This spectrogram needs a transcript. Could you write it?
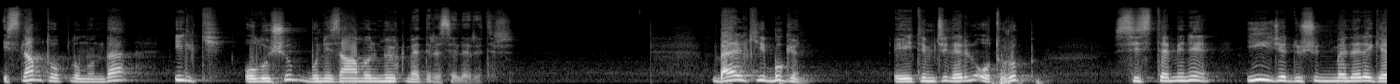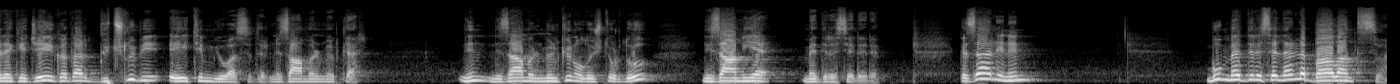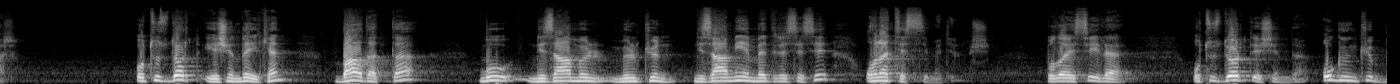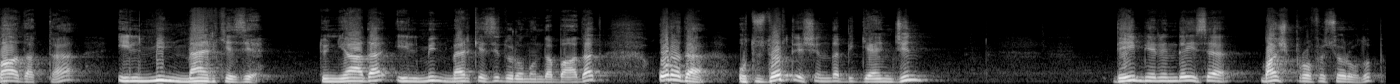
İslam toplumunda ilk oluşum bu Nizamül Mülk medreseleridir. Belki bugün eğitimcilerin oturup sistemini iyice düşünmeleri gerekeceği kadar güçlü bir eğitim yuvasıdır Nizamül Mülkler. Nizamül Mülk'ün oluşturduğu nizamiye medreseleri. Gazali'nin bu medreselerle bağlantısı var. 34 yaşındayken Bağdat'ta bu Nizamül Mülk'ün Nizamiye Medresesi ona teslim edilmiş. Dolayısıyla 34 yaşında o günkü Bağdat'ta ilmin merkezi, dünyada ilmin merkezi durumunda Bağdat, orada 34 yaşında bir gencin deyim yerindeyse baş profesör olup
